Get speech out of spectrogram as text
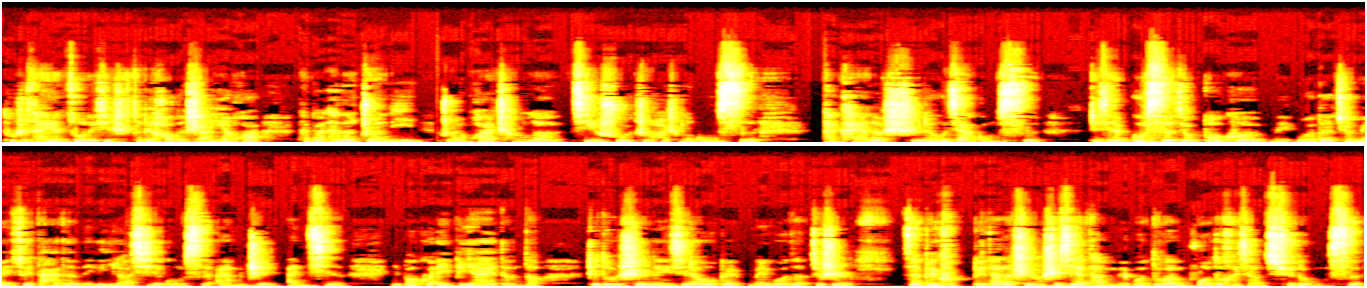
同时，他也做了一些特别好的商业化，他把他的专利转化成了技术，转化成了公司，他开了十六家公司。这些公司就包括美国的全美最大的那个医疗器械公司 Amgen 安进，也包括 ABI 等等，这都是那些我北美国的，就是在北北大的师兄师姐，他们美国读完博都很想去的公司。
